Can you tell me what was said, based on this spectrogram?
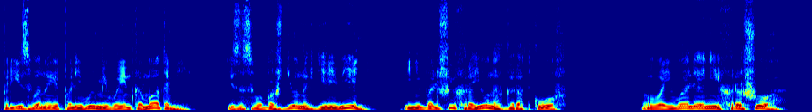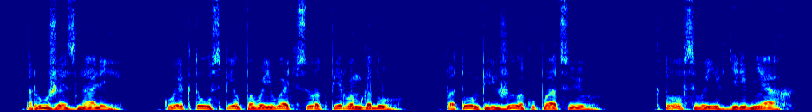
призванные полевыми военкоматами из освобожденных деревень и небольших районах городков. Воевали они хорошо, оружие знали, кое-кто успел повоевать в 41 году, потом пережил оккупацию. Кто в своих деревнях,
